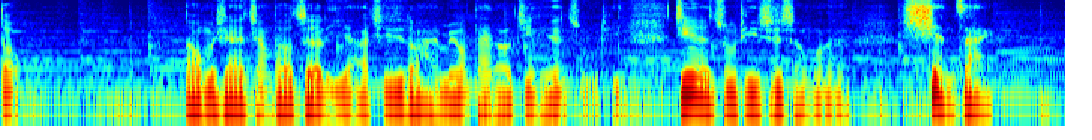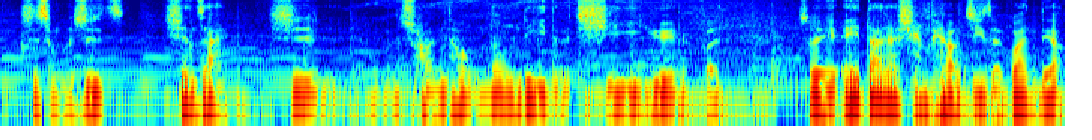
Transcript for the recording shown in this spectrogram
动。那我们现在讲到这里啊，其实都还没有带到今天的主题。今天的主题是什么呢？现在是什么日子？现在是传统农历的七月份，所以诶，大家先不要急着关掉。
